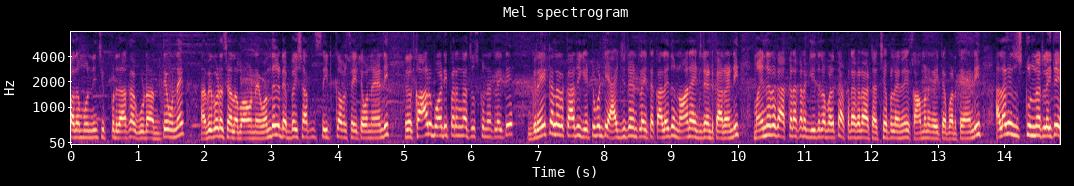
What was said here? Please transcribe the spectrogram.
పదమూడు నుంచి ఇప్పుడు దాకా కూడా అంతే ఉన్నాయి. అవి కూడా చాలా బాగున్నాయి. వందకు డెబ్బై శాతం సీట్ కవర్స్ అయితే ఉన్నాయండి. ఇక కారు బాడీ పరంగా చూసుకున్నట్లయితే గ్రే కలర్ కారు ఎటువంటి యాక్సిడెంట్లు అయితే కాలేదు నాన్ యాక్సిడెంట్ కార్ అండి మైనర్గా అక్కడక్కడ గీతలు పడితే అక్కడక్కడ టచ్ అప్లు అనేది కామన్గా అయితే పడతాయండి. అలాగే చూసుకున్నట్లయితే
